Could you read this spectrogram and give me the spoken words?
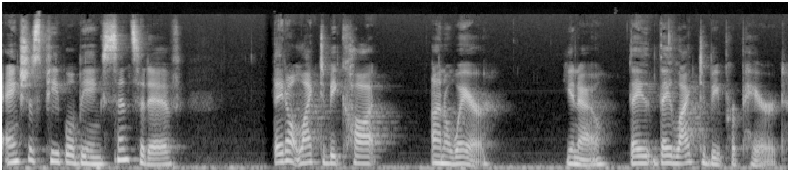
anxious people being sensitive they don't like to be caught unaware you know? They they like to be prepared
